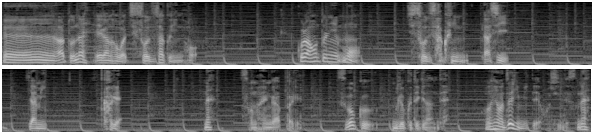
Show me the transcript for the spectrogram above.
えー、あとね、映画の方は地掃除作品の方。これは本当にもう、地掃除作品らしい闇、影。ね。その辺がやっぱり、すごく魅力的なんで、この辺はぜひ見てほしいですね。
